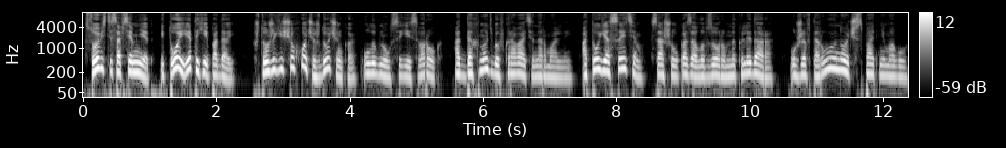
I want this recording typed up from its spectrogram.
«Совести совсем нет. И то, и это ей подай». «Что же еще хочешь, доченька?» — улыбнулся ей Сварог. «Отдохнуть бы в кровати нормальной. А то я с этим», — Саша указала взором на Калидара, уже вторую ночь спать не могу.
